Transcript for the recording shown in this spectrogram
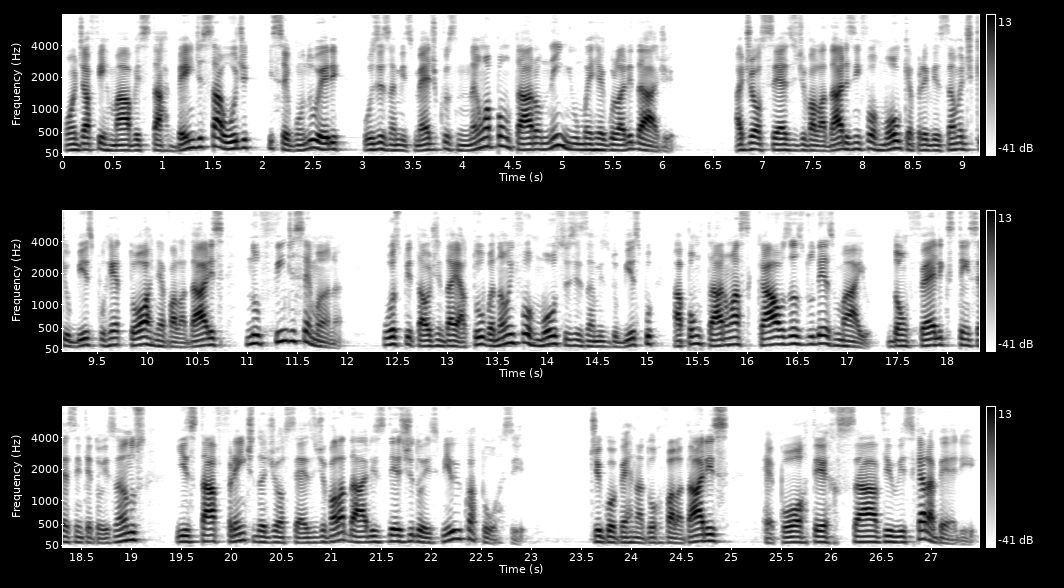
onde afirmava estar bem de saúde e, segundo ele, os exames médicos não apontaram nenhuma irregularidade. A Diocese de Valadares informou que a previsão é de que o bispo retorne a Valadares no fim de semana. O hospital de Indaiatuba não informou se os exames do bispo apontaram as causas do desmaio. Dom Félix tem 62 anos e está à frente da Diocese de Valadares desde 2014. De Governador Valadares, Repórter Sávio Scarabelli.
